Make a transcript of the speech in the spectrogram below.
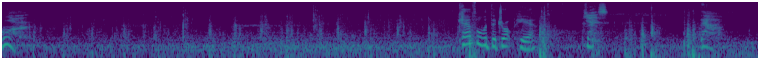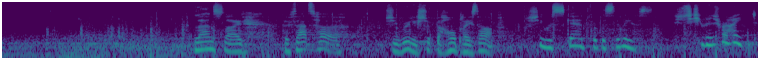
Oh! Careful with the drop here. Yes. Landslide. If that's her, she really shook the whole place up. She was scared for Basilius. She was right.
